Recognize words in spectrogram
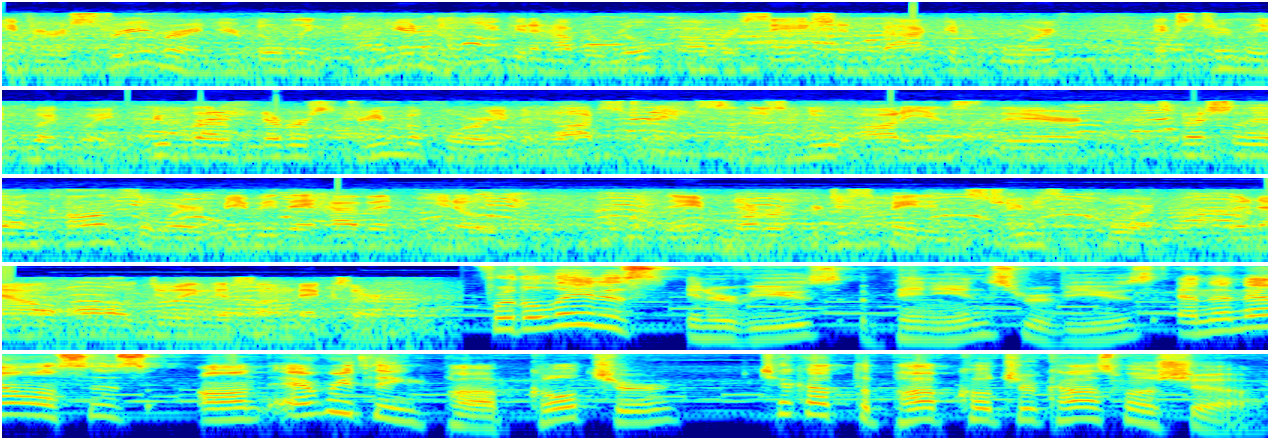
If you're a streamer and you're building community, you can have a real conversation back and forth extremely quickly. People that have never streamed before even watch streams. So there's a new audience there, especially on console where maybe they haven't, you know, they've never participated in streams before. They're now all doing this on Mixer. For the latest interviews, opinions, reviews, and analysis on everything pop culture, check out the Pop Culture Cosmos Show,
